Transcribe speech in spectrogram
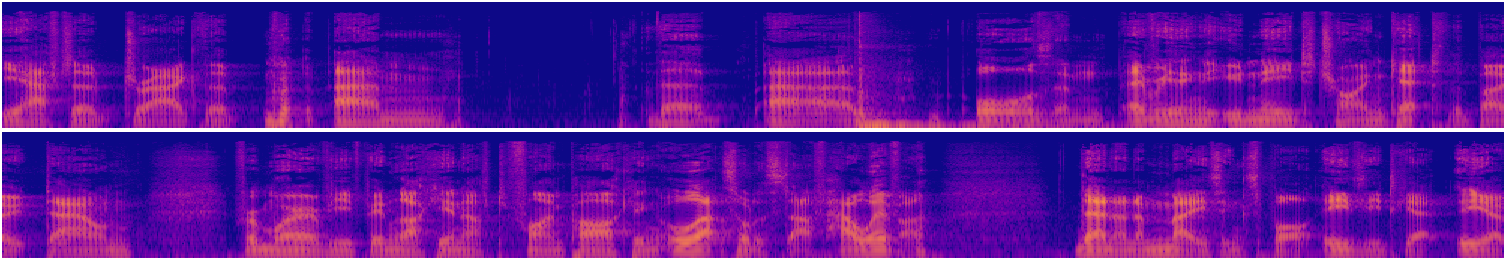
you have to drag the um, the uh, oars and everything that you need to try and get to the boat down from wherever you've been lucky enough to find parking, all that sort of stuff. However, then an amazing spot, easy to get, yeah,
